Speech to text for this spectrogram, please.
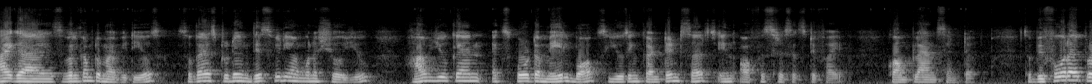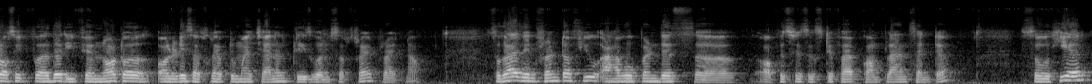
Hi guys, welcome to my videos. So guys, today in this video I'm going to show you how you can export a mailbox using content search in Office 365 Compliance Center. So before I proceed further, if you have not already subscribed to my channel, please go and subscribe right now. So guys, in front of you I have opened this uh, Office 365 Compliance Center. So here,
